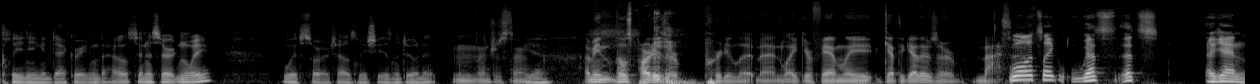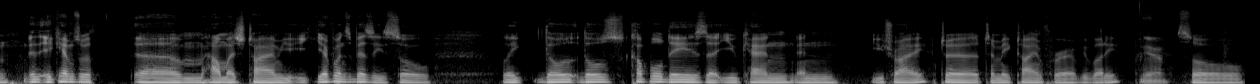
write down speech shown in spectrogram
cleaning and decorating the house in a certain way, which sort of tells me she isn't doing it. Mm, interesting. Yeah. I mean, those parties are pretty lit, man. Like your family get-togethers are massive. Well, it's like that's that's again it, it comes with um how much time you everyone's busy, so like those those couple days that you can and you try to to make time for everybody. yeah. So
